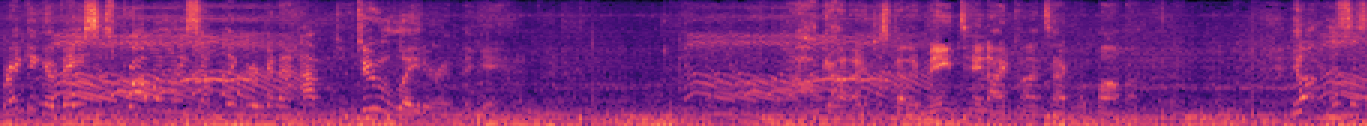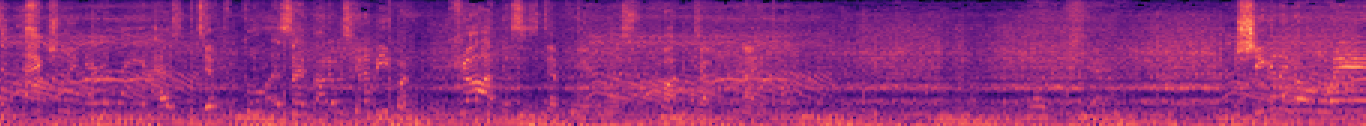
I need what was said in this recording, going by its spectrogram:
breaking a vase is probably something you're gonna have to do later in the game. Oh god, I just gotta maintain eye contact with Mama. Know, this isn't actually nearly as difficult as I thought it was gonna be, but god, this is definitely the most fucked up night. Okay. Is she gonna go away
